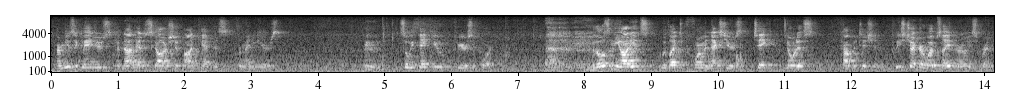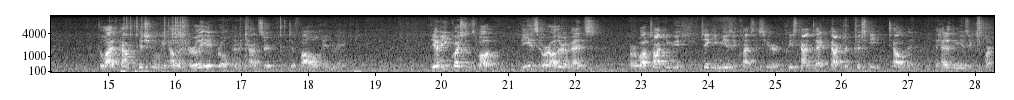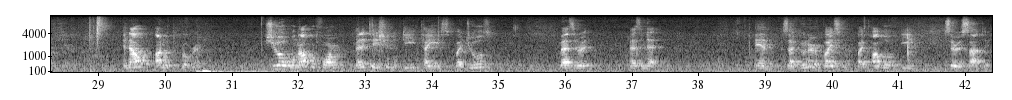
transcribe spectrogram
Our music majors have not had a scholarship on campus for many years. so we thank you for your support. For those in the audience who would like to perform in next year's Take Notice competition, please check our website in early spring. The live competition will be held in early April and the concert to follow in May. If you have any questions about these or other events or about talking, mu- taking music classes here, please contact Dr. Christy Talbot, the head of the music department here. And now, on with the program. Shua will now perform Meditation de Thais by Jules Mazaret, Massenet and Zigeunerweisen by Pablo de Sarasate.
